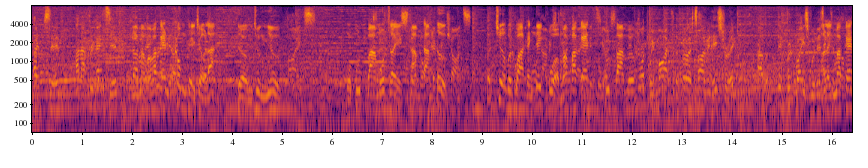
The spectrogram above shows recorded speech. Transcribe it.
pensive and apprehensive. khi mà Marquez không thể trở lại tưởng chừng như. 1 phút 31 giây 884 Chance. vẫn chưa vượt qua thành tích của Marc Marquez 1 phút 31 We might, for the first time in history, have different race winners. Alex Marquez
